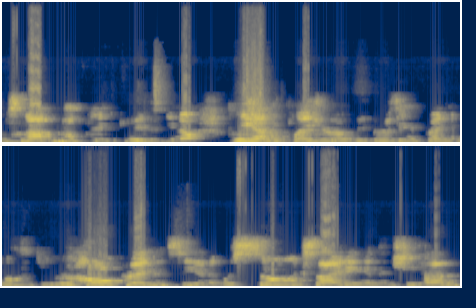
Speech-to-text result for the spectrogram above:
It's not contraindicated, you know. We had the pleasure of rebirthing a pregnant woman through her whole pregnancy, and it was so exciting. And then she had an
